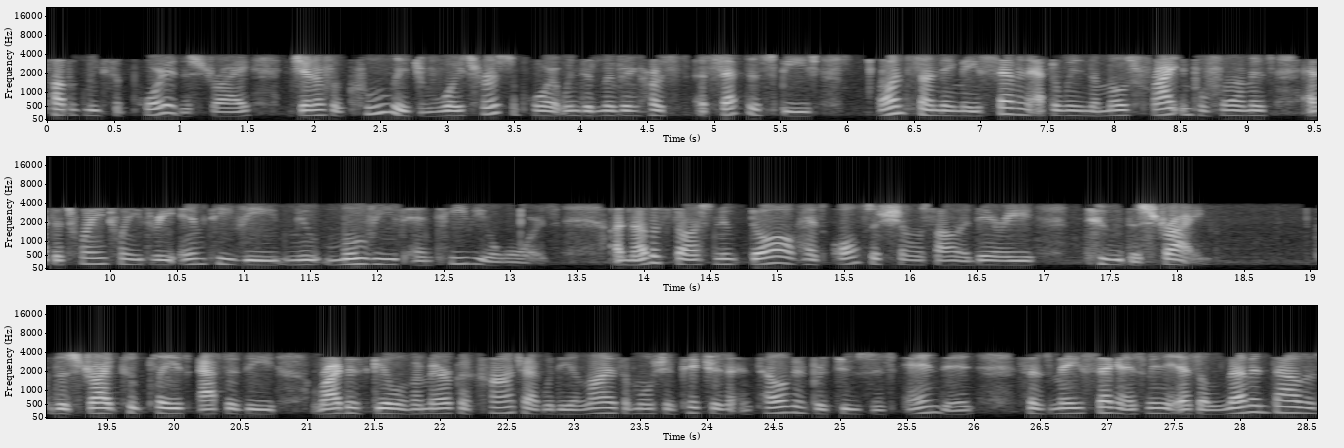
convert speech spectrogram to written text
publicly supported the strike. Jennifer Coolidge voiced her support when delivering her acceptance speech on Sunday, May 7, after winning the most frightened performance at the 2023 MTV Movies and TV Awards. Another star, Snoop Dogg, has also shown solidarity to the strike. The strike took place after the Writers Guild of America contract with the Alliance of Motion Pictures and Television Producers ended. Since May 2nd, as many as 11,000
